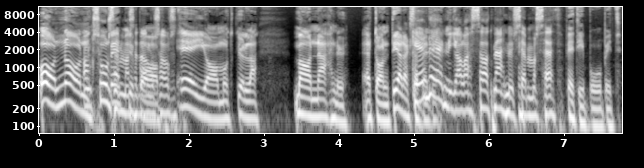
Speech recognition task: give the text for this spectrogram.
On, on. Onko sulla semmoiset Bob. alushousut? Ei oo, mutta kyllä mä oon nähnyt, että on. Tiedätkö sä Peti? Kenen jalassa oot nähnyt semmoiset? Petipuupit.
